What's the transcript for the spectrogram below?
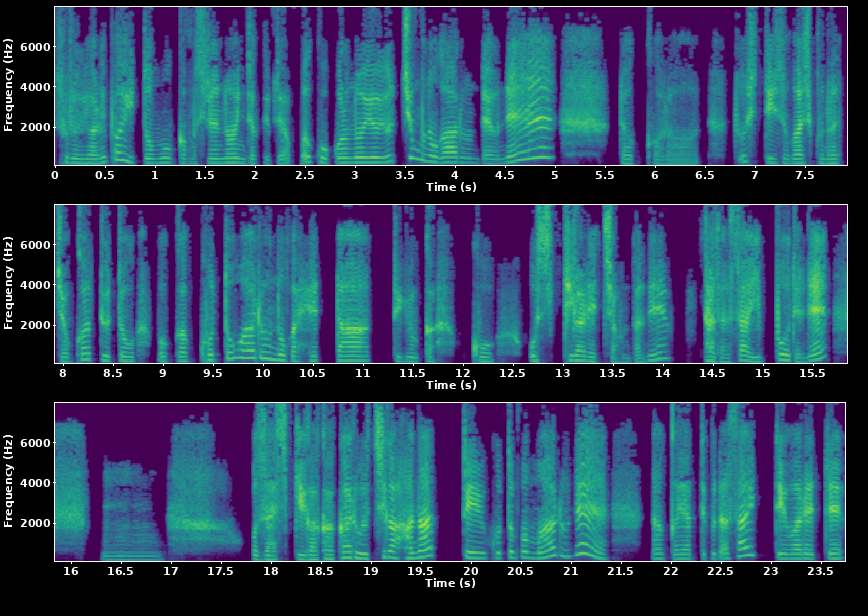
それをやればいいと思うかもしれないんだけど、やっぱり心の余裕っていうものがあるんだよね。だから、どうして忙しくなっちゃうかっていうと、僕は断るのが下手っていうか、こう、押し切られちゃうんだね。たださ、一方でね、うーん、お座敷がかかるうちが花っていう言葉もあるね。なんかやってくださいって言われて、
